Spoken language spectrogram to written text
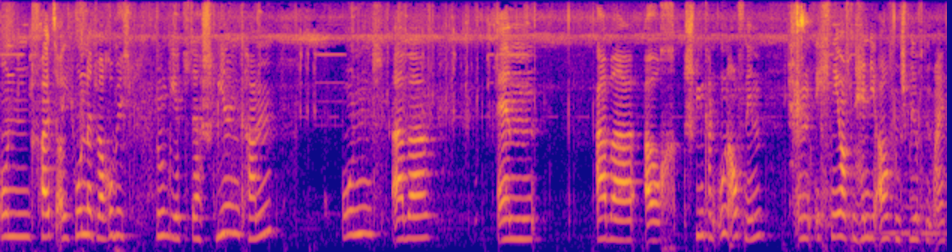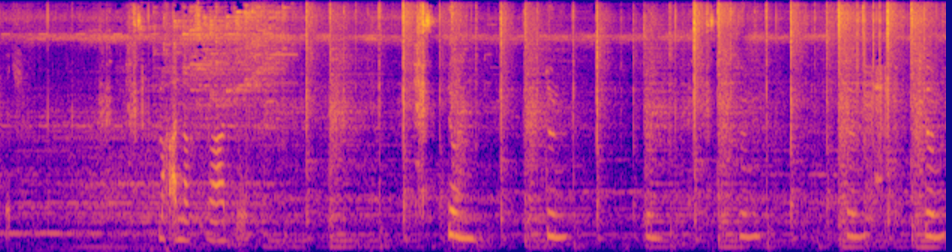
Und falls ihr euch wundert, warum ich nun jetzt da spielen kann und aber ähm, aber auch spielen kann und aufnehmen. Ähm, ich nehme auf dem Handy auf und spiele auf dem iPad. Ich mache anderes Radio. Dünn, dünn, dünn, dünn, dünn, dünn,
